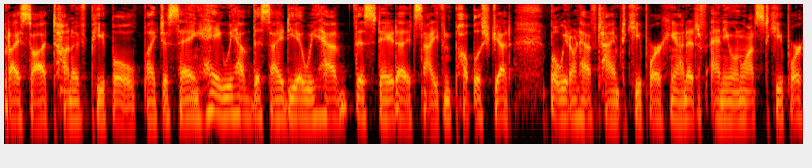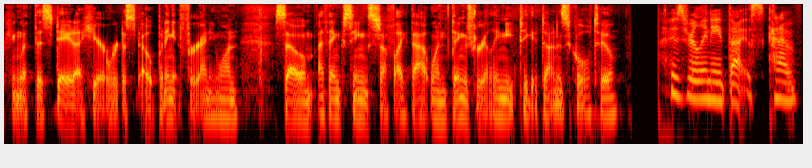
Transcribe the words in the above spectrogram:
But I saw a ton of people like just saying, "Hey, we have this idea, we have this data. It's not even published yet, but we don't have time to keep working on it. If anyone wants to keep working with this data here, we're just opening it for anyone." So I think seeing stuff like that when things really need to get done is cool too. That is really neat. That's kind of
